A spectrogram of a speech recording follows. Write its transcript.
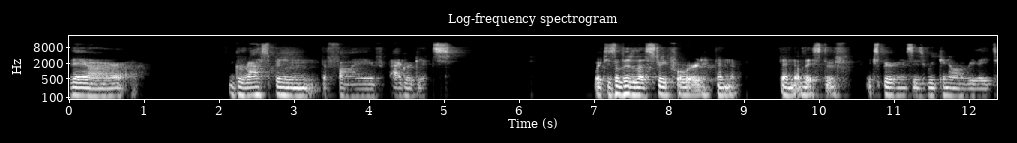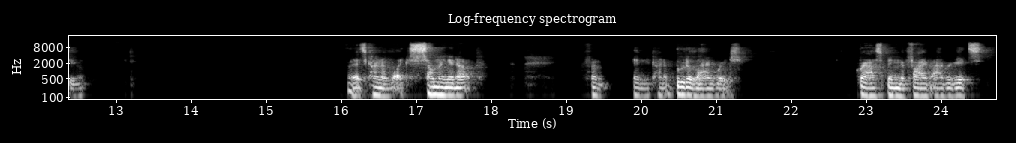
They are grasping the five aggregates, which is a little less straightforward than the, than the list of experiences we can all relate to. But it's kind of like summing it up from in kind of Buddha language, grasping the five aggregates.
